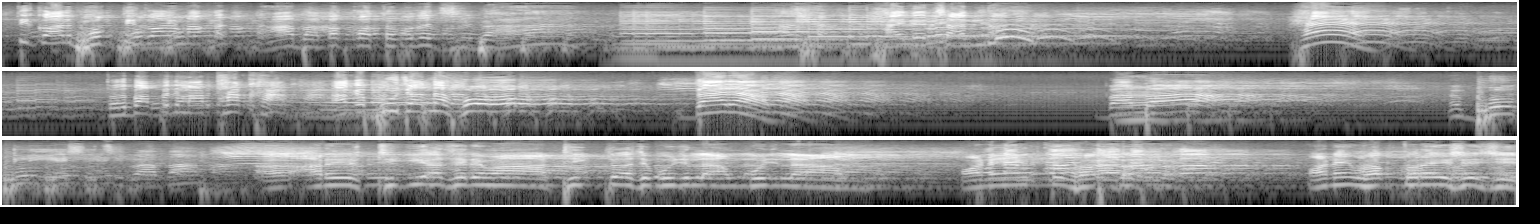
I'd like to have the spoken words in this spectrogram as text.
ভক্তি কর ভক্তি কর না বাবা কত কত জিবা। খাই রে চান্দু হ্যাঁ। তোর বাপের মাথা খা। আগে পূজাটা হোক। দাঁড়া। বাবা ভোগ নিয়ে এসেছি বাবা। আরে ঠিকই আছে রে মা ঠিক তো আছে বুঝলাম বুঝলাম। অনেক তো ভক্ত অনেক ভক্তরা এসেছে।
